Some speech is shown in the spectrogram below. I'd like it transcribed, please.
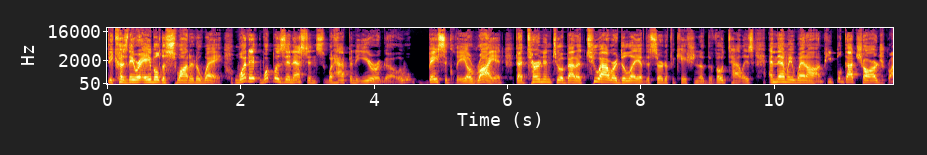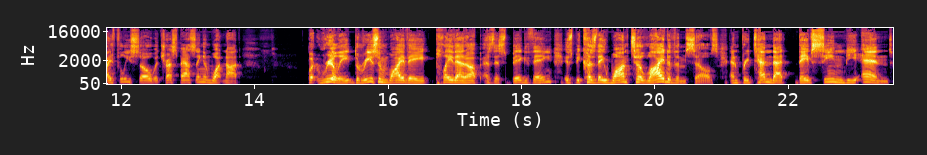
Because they were able to swat it away. What it what was in essence what happened a year ago? Basically, a riot that turned into about a two hour delay of the certification of the vote tallies, and then we went on. People got charged, rightfully so, with trespassing and whatnot. But really, the reason why they play that up as this big thing is because they want to lie to themselves and pretend that they've seen the end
